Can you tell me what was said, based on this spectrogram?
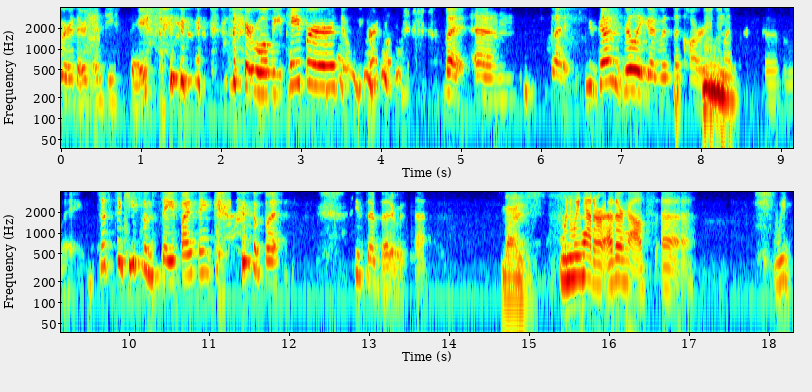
where there's empty space, there will be paper, there will be cards. But, um, but he's done really good with the cards and like goes away just to keep them safe, I think. but he's done better with that. nice When we had our other house, uh, we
